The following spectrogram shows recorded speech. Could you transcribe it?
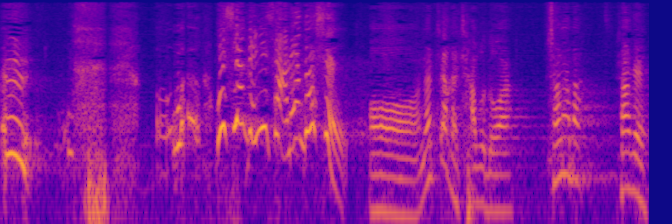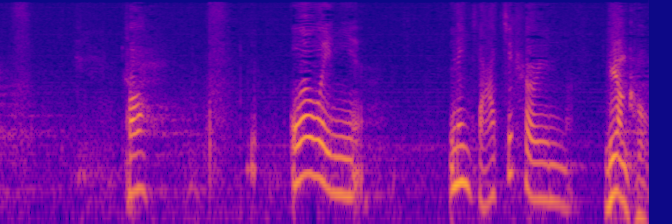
嗯，我我想跟你商量个事儿。哦，那这还差不多，商量吧，啥事儿？好。我问你。恁家几口人呢？两口。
